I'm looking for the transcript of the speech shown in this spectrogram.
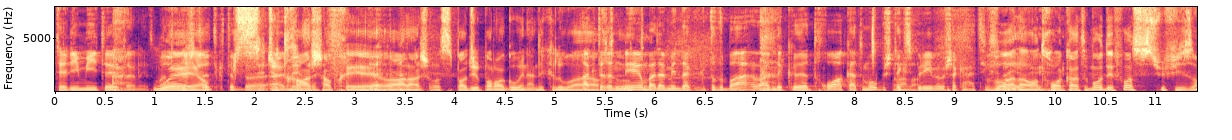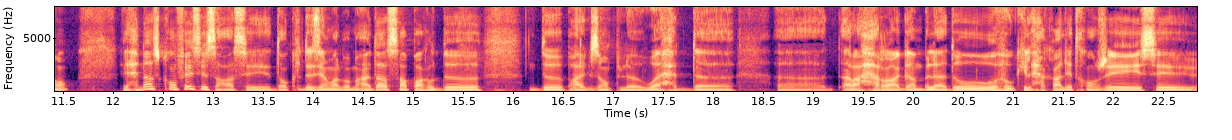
تي ليميتي ثاني Ouais, c'est du trash après. voilà, je- c'est pas du prog وين عندك الوقت. راك تغني ومن بعد من ذاك تطبع وعندك 3 4 مو باش تكسبريمي واش راك تكسبريمي Voilà, en 3-4 mots, des fois, c'est suffisant. Et là, ce qu'on fait, c'est ça. C'est donc le deuxième album, Hada, ça parle de, de par exemple, واحد euh, euh, راح راقم بلادو وكيلحق à l'étranger, c'est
